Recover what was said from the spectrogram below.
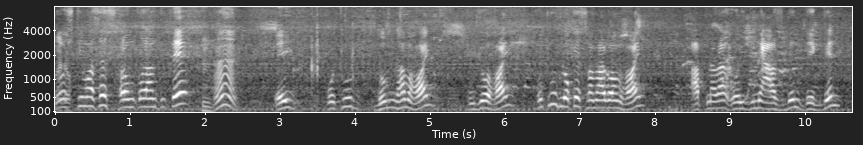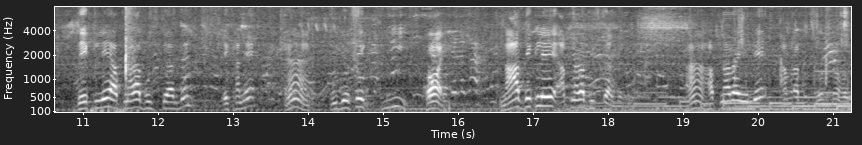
ষষ্ঠী মাসের সংক্রান্তিতে হ্যাঁ এই প্রচুর ধুমধাম হয়, পুজো হয়, প্রচুর লোকের সমাগম হয়। আপনারা ওই দিনে আসবেন, দেখবেন, দেখলে আপনারা বুঝতে পারবেন এখানে হ্যাঁ পুজোতে কি হয়। না দেখলে আপনারা বুঝতে পারবেন হ্যাঁ আপনারা এলে আমরা ধন্য হব।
